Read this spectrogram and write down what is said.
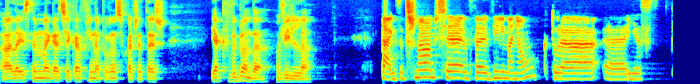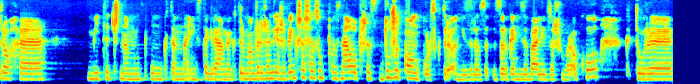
ale jestem mega ciekaw i na pewno słuchacze też, jak wygląda willa. Tak, zatrzymałam się w Willi Magnon, która e, jest trochę mitycznym punktem na Instagramie, który mam wrażenie, że większość osób poznało przez duży konkurs, który oni zorganizowali w zeszłym roku, który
